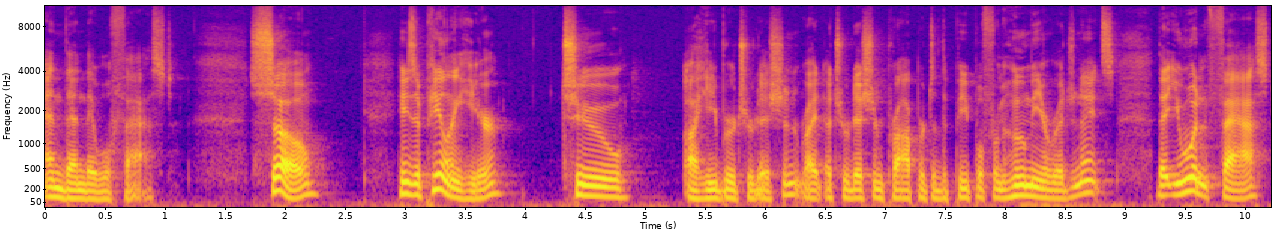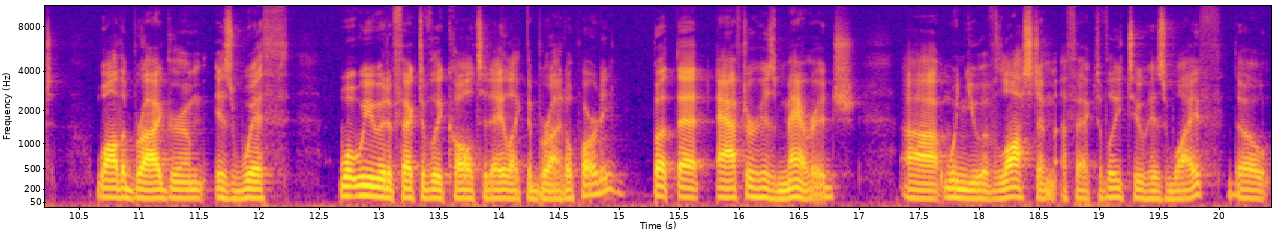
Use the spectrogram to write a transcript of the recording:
and then they will fast. So he's appealing here to a Hebrew tradition, right? A tradition proper to the people from whom he originates, that you wouldn't fast while the bridegroom is with what we would effectively call today like the bridal party, but that after his marriage, uh, when you have lost him effectively to his wife, though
